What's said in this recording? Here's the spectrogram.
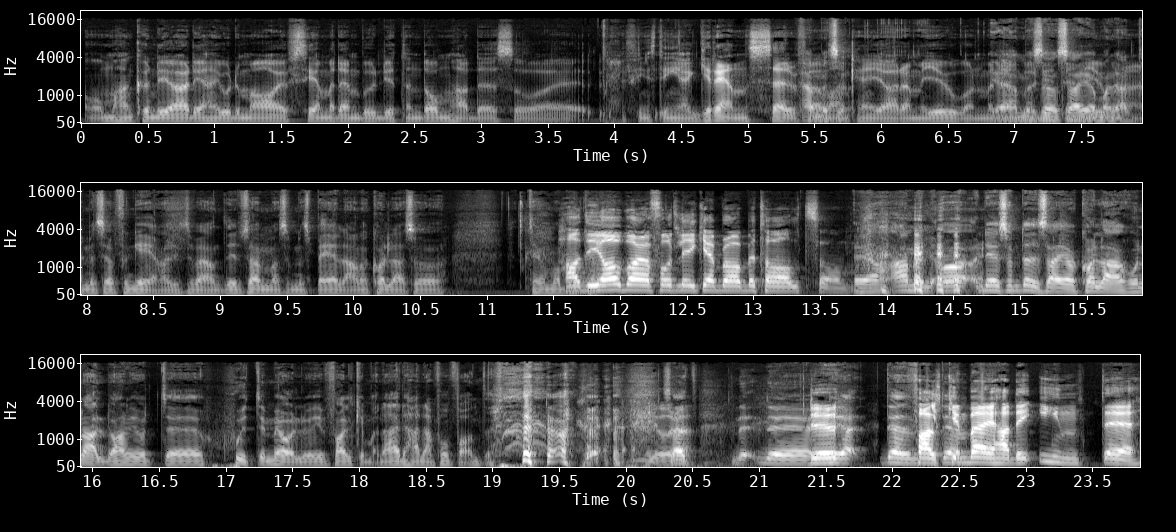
om han kunde göra det han gjorde med AFC med den budgeten de hade så eh, finns det inga gränser för ja, vad så, han kan göra med Djurgården. Med ja, men så säger man alltid, men så fungerar det tyvärr Det är samma som en spelare, man kollar så hade jag bara fått lika bra betalt som... Ja, men, och det är som du säger, kolla Ronaldo, han har gjort uh, 70 mål i Falkenberg. Nej, det hade han fortfarande inte. så att, det, det, du, den, Falkenberg den... hade inte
